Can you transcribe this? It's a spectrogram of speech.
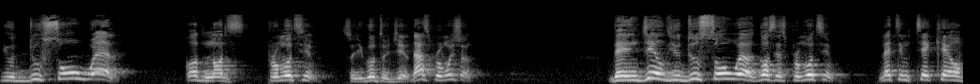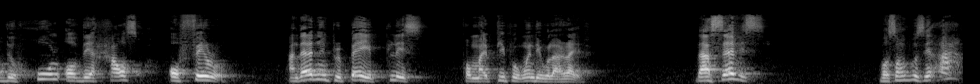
you do so well. God nods, promote him. So you go to jail. That's promotion. Then in jail, you do so well. God says, promote him. Let him take care of the whole of the house of Pharaoh. And let him prepare a place for my people when they will arrive. That's service. But some people say, ah,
